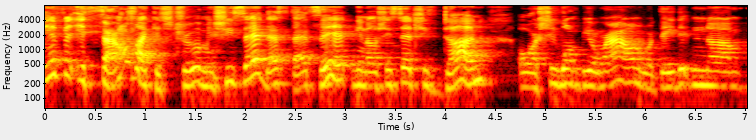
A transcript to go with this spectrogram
if it, it, sounds like it's true, I mean, she said that's that's it. You know, she said she's done, or she won't be around, or they didn't um,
